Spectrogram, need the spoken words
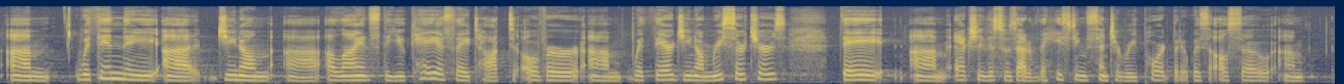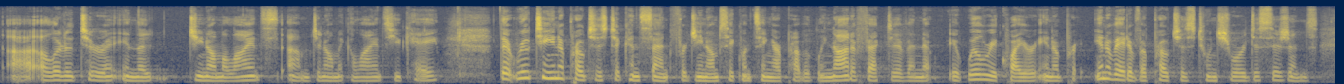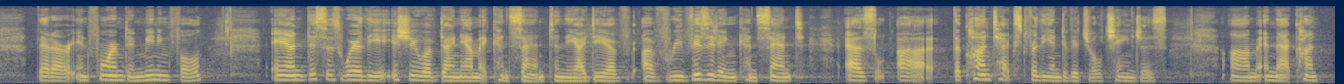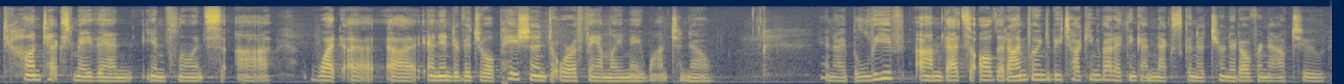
Um, within the uh, Genome uh, Alliance, the UK, as they talked over um, with their genome researchers, they, um, actually this was out of the Hastings Center report, but it was also um, uh, alerted to in the Genome Alliance, um, Genomic Alliance UK, that routine approaches to consent for genome sequencing are probably not effective and that it will require innovative approaches to ensure decisions that are informed and meaningful and this is where the issue of dynamic consent and the idea of, of revisiting consent as uh, the context for the individual changes. Um, and that con context may then influence uh, what uh, uh, an individual patient or a family may want to know. And I believe um, that's all that I'm going to be talking about. I think I'm next going to turn it over now to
